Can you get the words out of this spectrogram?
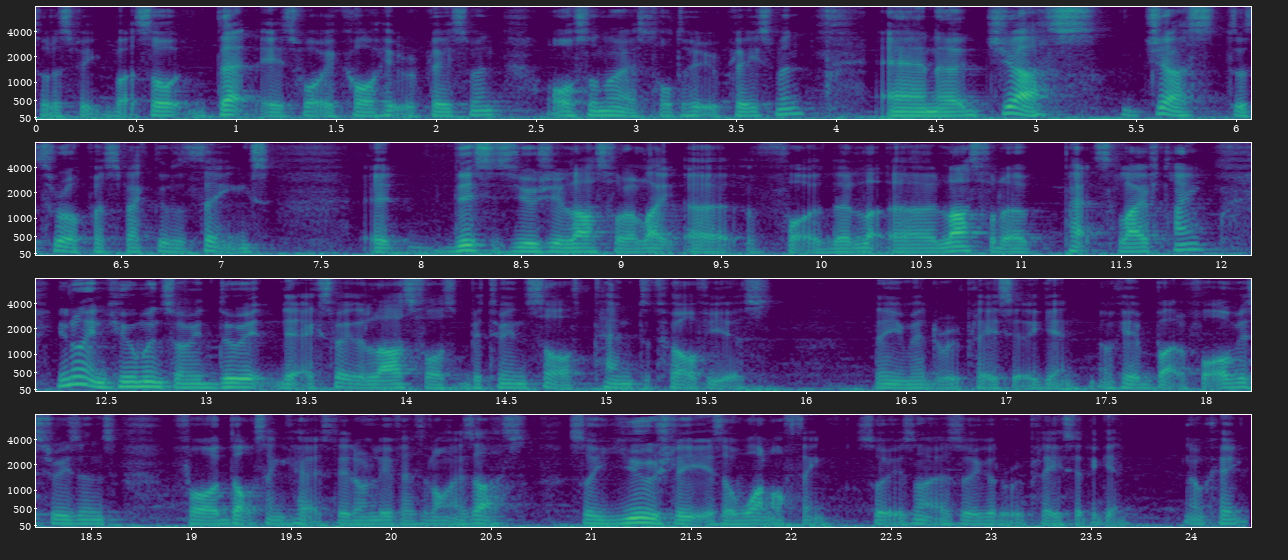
so to speak. But so that is what we call hip replacement, also known as total hip replacement. And uh, just just to throw a perspective to things, it, this is usually lasts for the like uh, for the uh, last for the pet's lifetime. You know, in humans when we do it, they expect it last for between sort of 10 to 12 years. Then you may have to replace it again. Okay, but for obvious reasons, for dogs and cats, they don't live as long as us. So usually it's a one-off thing. So it's not as though you got to replace it again. Okay,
